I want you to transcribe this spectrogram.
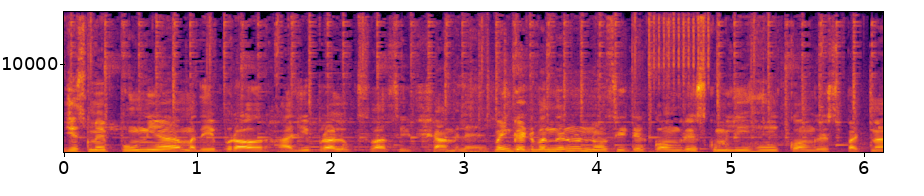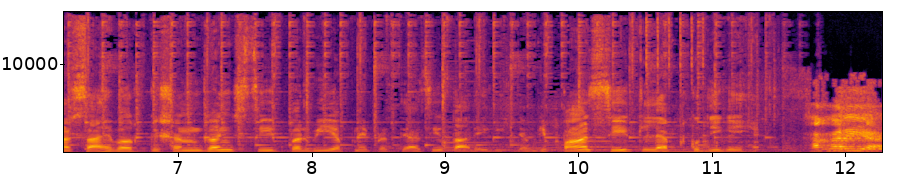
जिसमें पूर्णिया, मधेपुरा और हाजीपुरा लोकसभा सीट शामिल है। वहीं गठबंधन में नौ सीटें कांग्रेस को मिली हैं। कांग्रेस पटना साहिब और किशनगंज सीट पर भी अपने प्रत्याशी उतारेगी, जबकि पाँच सीट लेफ़्ट को दी गई है। Khagaria,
